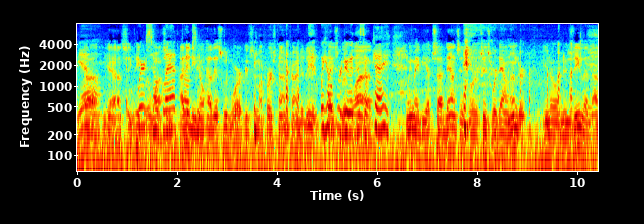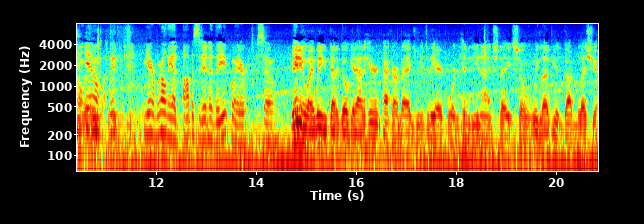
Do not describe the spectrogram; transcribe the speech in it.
Yeah. Uh, yeah, I see people We're are so watching. glad I didn't even know how this would work. This is my first time trying to do it. We hope we're Facebook doing this okay. We may be upside down since we're since we're down under, you know, in New Zealand. I don't. Yeah, we, we, yeah, we're on the opposite end of the equator. So anyway, we've got to go get out of here and pack our bags and get to the airport and head to the United States. So we love you. God bless you.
